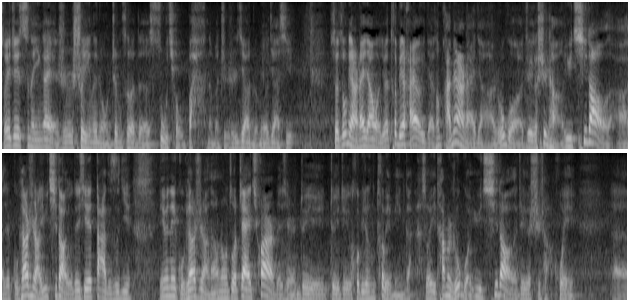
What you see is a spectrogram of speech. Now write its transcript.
所以这次呢，应该也是顺应了这种政策的诉求吧。那么只是降准没有降息，所以总体上来讲，我觉得特别还有一点，从盘面上来讲啊，如果这个市场预期到了啊，这股票市场预期到有那些大的资金，因为那股票市场当中做债券这些人对对这个货币政策特别敏感，所以他们如果预期到了这个市场会。呃，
